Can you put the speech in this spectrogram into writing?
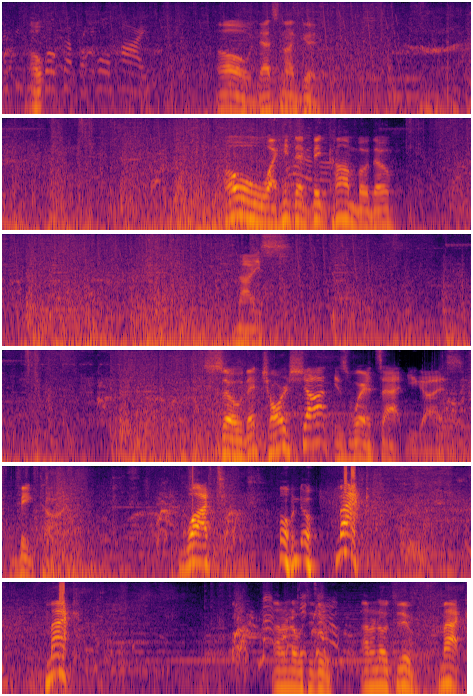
I think we Oh. woke up a whole hive. Oh, that's not good. Oh, I hit that big combo though. Nice. So that charge shot is where it's at, you guys. Big time. What? Oh no. Mack! Mack! I don't know what to do. I don't know what to do. Mack,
